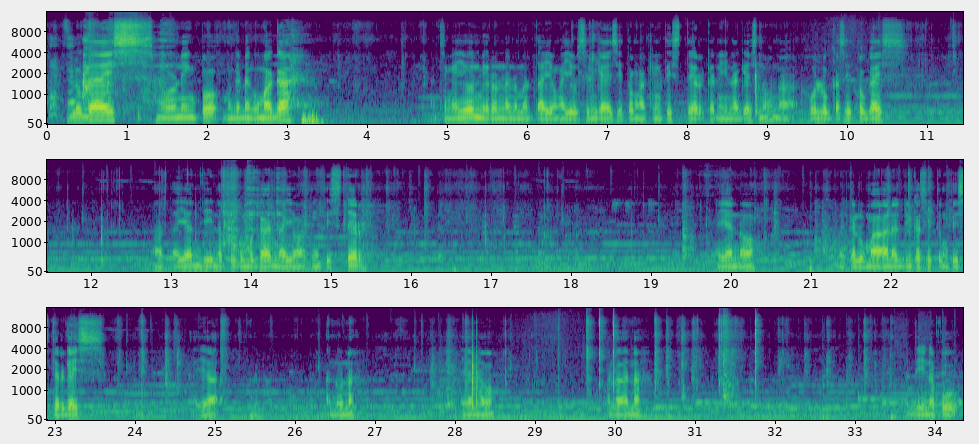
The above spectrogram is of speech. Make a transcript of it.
Hello guys, morning po, magandang umaga. At sa ngayon, meron na naman tayong ayusin guys. Itong aking tester kanina guys, no, na hulog kasi ito guys. At ayan, di na po gumagana yung aking tester. Ayan oh, may kalumaan na din kasi itong tester guys. Kaya, ano na, ayan oh, wala na. Hindi na po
